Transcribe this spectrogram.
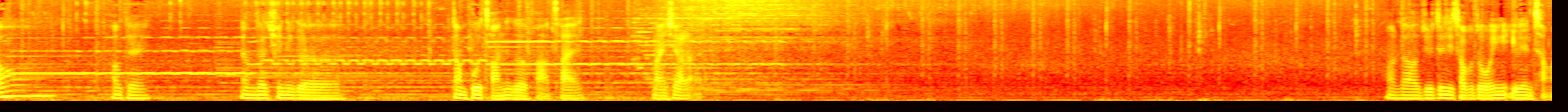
哦，OK，那我们再去那个当铺找那个法材买下来。好了，我觉得这集差不多，因为有点长。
